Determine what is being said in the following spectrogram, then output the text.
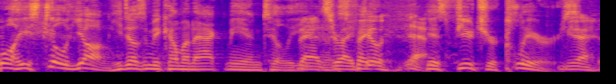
Well, he's still young. He doesn't become an Acme until he That's his, right, till- yeah. his future clears. Yeah.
